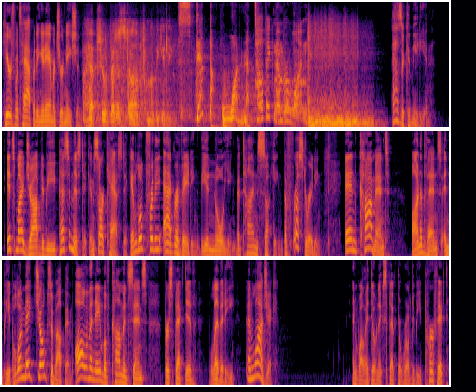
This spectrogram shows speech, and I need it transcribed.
Here's what's happening in Amateur Nation. Perhaps you had better start from the beginning. Step one. Topic number one. As a comedian, it's my job to be pessimistic and sarcastic and look for the aggravating, the annoying, the time sucking, the frustrating, and comment on events and people and make jokes about them, all in the name of common sense, perspective, levity, and logic. And while I don't expect the world to be perfect,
